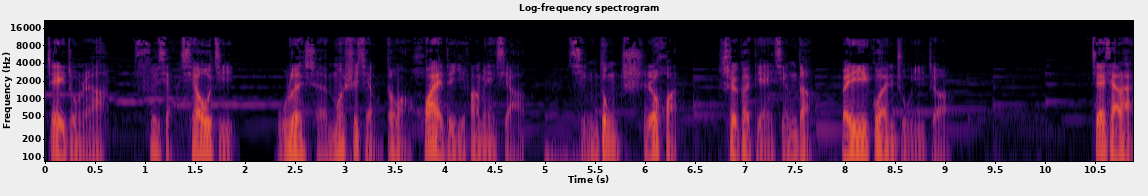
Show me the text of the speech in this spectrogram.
这种人啊，思想消极，无论什么事情都往坏的一方面想，行动迟缓，是个典型的悲观主义者。接下来，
